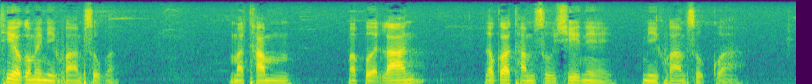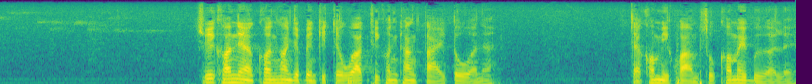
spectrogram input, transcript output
เที่ยวก็ไม่มีความสุขมาทำมาเปิดร้าน แล้วก็ทำซูชินี่ มีความสุขกว่า ชีวิตเขาเนี่ยค่อนข้างจะเป็นกิจวัตรที่ค่อนข้างตายตัวนะแต่เขามีความสุขเขาไม่เบื่อเลย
